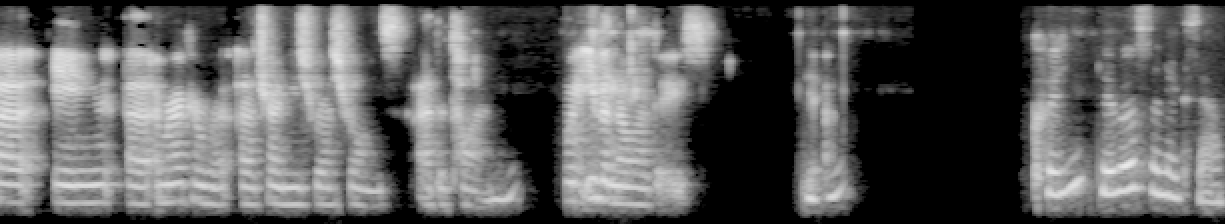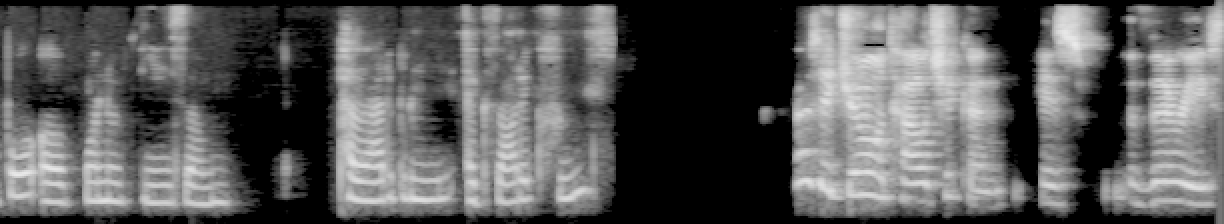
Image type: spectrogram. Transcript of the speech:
uh, in uh, American uh, Chinese restaurants at the time, mm-hmm. or even nowadays. Yeah. Mm-hmm. Could you give us an example of one of these um, palatably exotic foods? I would say General Tao chicken is a very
